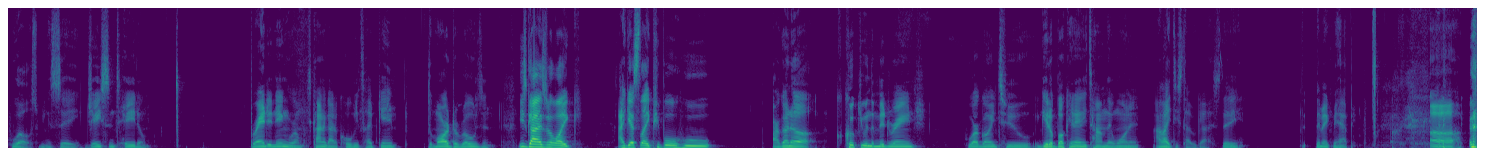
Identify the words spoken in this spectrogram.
who else we can say? Jayson Tatum, Brandon Ingram. He's kind of got a Kobe type game. DeMar DeRozan. These guys are like, I guess like people who are gonna cook you in the mid range, who are going to get a bucket anytime they want it. I like these type of guys. They they make me happy. Uh, This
